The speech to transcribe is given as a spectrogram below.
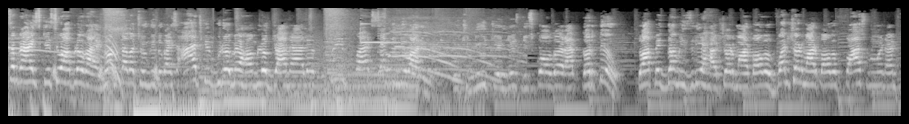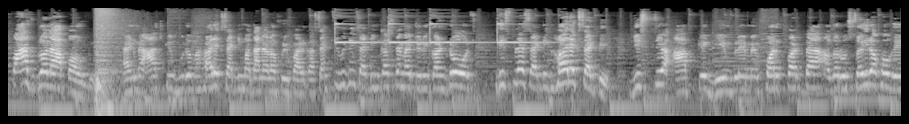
व्हाट्सअप गाइस कैसे हो आप लोग? आए नॉट बच्चों बच्चों तो गाइस आज के वीडियो में हम लोग जाने वाले फ्री फायर सेकंड के कुछ न्यू चेंजेस जिसको अगर आप करते हो तो आप एकदम इजीली हेडशॉट मार पाओगे वन शॉट मार पाओगे fast movement and fast glow लगा पाओगे। एंड मैं आज के वीडियो में हर एक सेटिंग बताने वाला फ्री फायर का। Sensitivity setting custom HD control display setting हर एक सेटिंग जिससे आपके गेम प्ले में फ़र्क पड़ता है। अगर वो सही रखोगे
